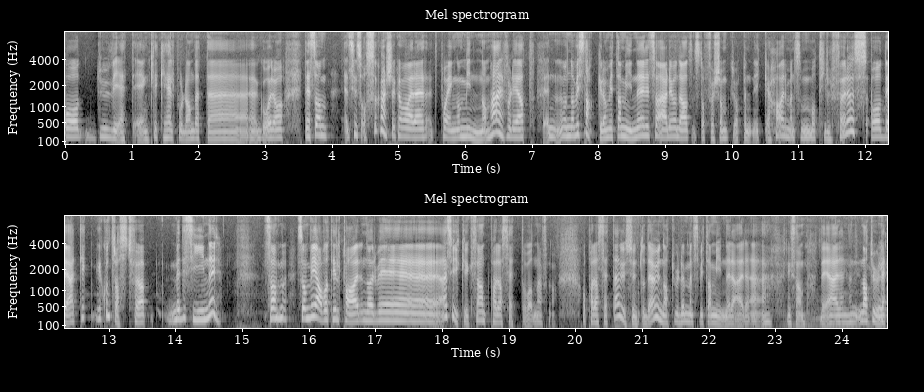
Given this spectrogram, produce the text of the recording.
Og du vet egentlig ikke helt hvordan dette går. Og det som jeg syns også kanskje kan være et poeng å minne om her, fordi at når vi snakker om vitaminer, så er det jo da stoffer som kroppen ikke har men som må tilføres. Og det er til, i kontrast fra medisiner. Som, som, vi av og til tar når vi er syke. ikke sant? Paracet og hva den er for noe. Og Paracet er usunt, og det er unaturlig, mens vitaminer er eh, liksom, det er naturlig.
